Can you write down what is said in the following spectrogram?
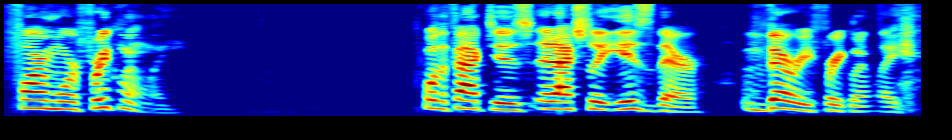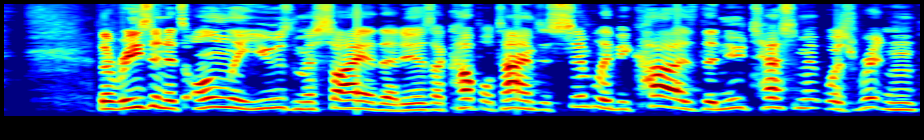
far more frequently. Well, the fact is, it actually is there very frequently. The reason it's only used Messiah, that is, a couple times, is simply because the New Testament was written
